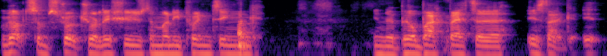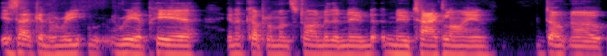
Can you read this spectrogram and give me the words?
we've got some structural issues. The money printing, you know, build back better. Is that is that going to re- reappear in a couple of months' time with a new new tagline? Don't know.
